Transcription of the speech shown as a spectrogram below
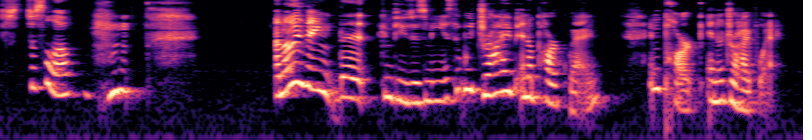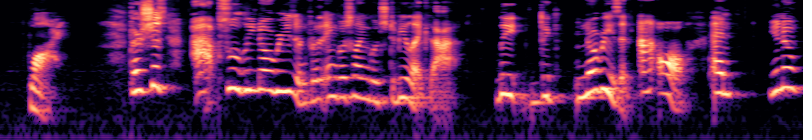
Just a little. Another thing that confuses me is that we drive in a parkway and park in a driveway. Why? There's just absolutely no reason for the English language to be like that. The, the, no reason at all. And, you know,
